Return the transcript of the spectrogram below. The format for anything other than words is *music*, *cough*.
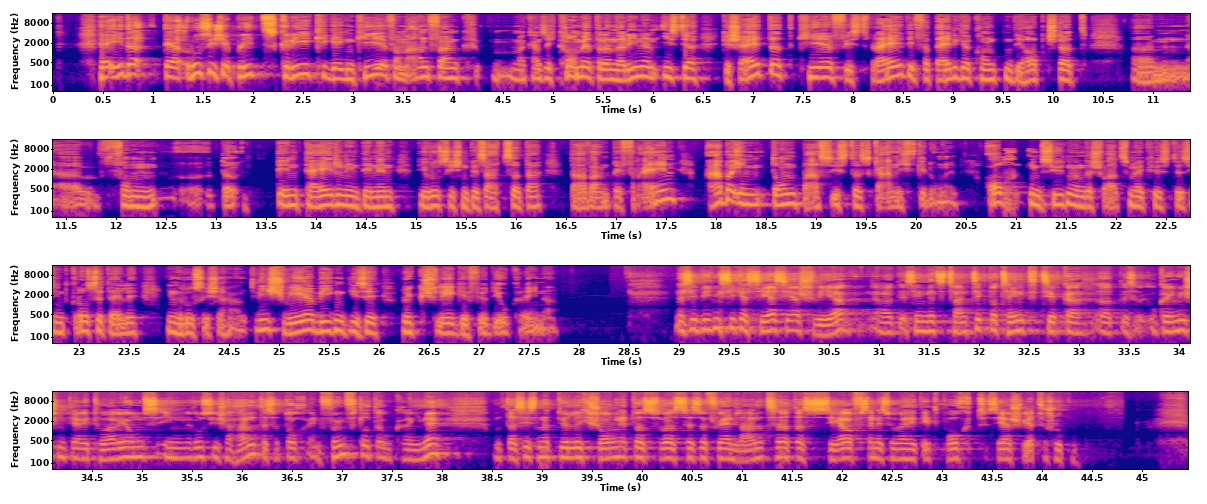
Herr Eder, der russische Blitzkrieg gegen Kiew am Anfang, man kann sich kaum mehr daran erinnern, ist ja gescheitert. Kiew ist frei, die Verteidiger konnten die Hauptstadt ähm, äh, von äh, der, den Teilen, in denen die russischen Besatzer da, da waren, befreien. Aber im Donbass ist das gar nicht gelungen. Auch im Süden an der Schwarzmeerküste sind große Teile in russischer Hand. Wie schwer wiegen diese Rückschläge für die Ukrainer? Sie wiegen sicher sehr, sehr schwer. Äh, das sind jetzt 20 Prozent circa äh, des ukrainischen Territoriums in russischer Hand, also doch ein Fünftel der Ukraine. Und das ist natürlich schon etwas, was also für ein Land, äh, das sehr auf seine Souveränität pocht, sehr schwer zu schlucken.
